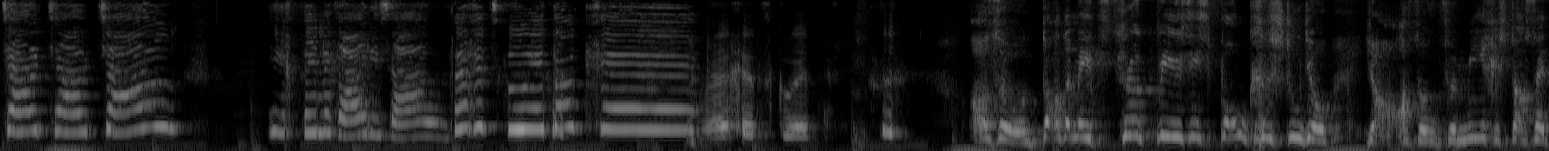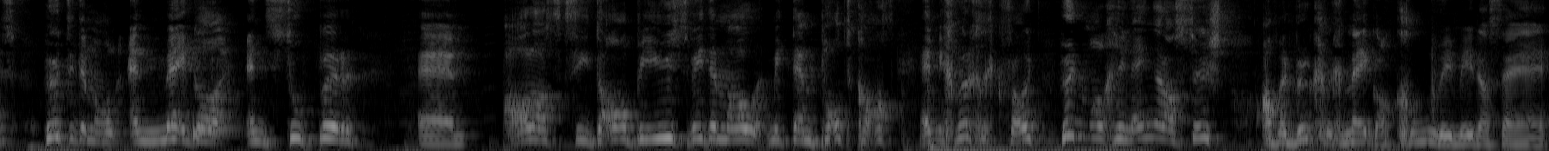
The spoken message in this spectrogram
Ciao, ciao, ciao. Ich bin eine geile Sau. Macht's gut, danke. Macht's gut. Also, und damit zurück bei uns ins Bunkerstudio. Ja, also für mich ist das jetzt heute wieder mal ein mega, ein super ähm, Anlass gewesen, da bei uns wieder mal mit dem Podcast. Hat mich wirklich gefreut. Heute mal ein bisschen länger als sonst, aber wirklich mega cool, wie wir das, äh,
